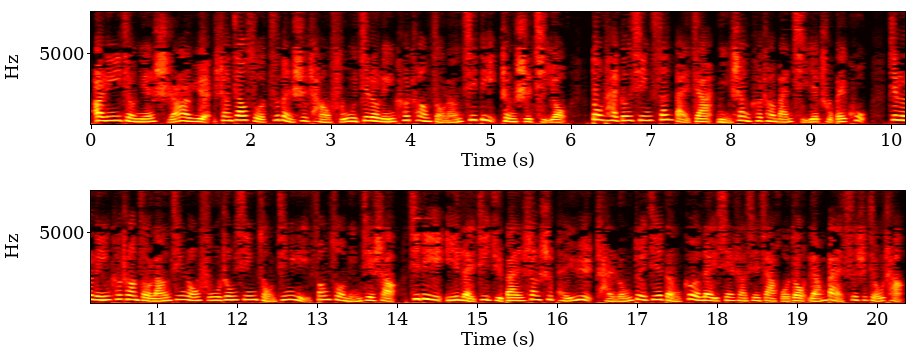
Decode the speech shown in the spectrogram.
二零一九年十二月，上交所资本市场服务 G 六零科创走廊基地正式启用。动态更新三百家拟上科创板企业储备库。G 六零科创走廊金融服务中心总经理方作明介绍，基地已累计举办上市培育、产融对接等各类线上线下活动两百四十九场，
